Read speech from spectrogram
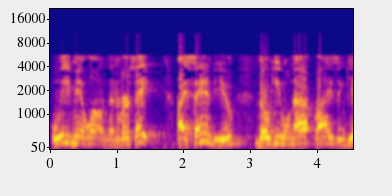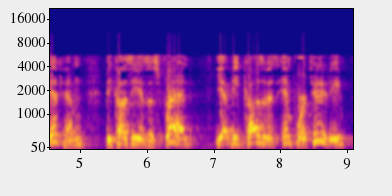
Leave me alone. Then in verse 8, I say unto you, though he will not rise and give him, because he is his friend, yet because of his importunity,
